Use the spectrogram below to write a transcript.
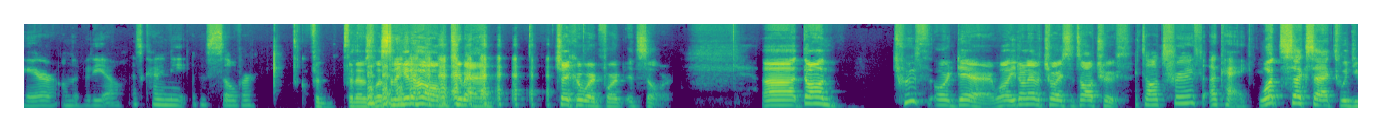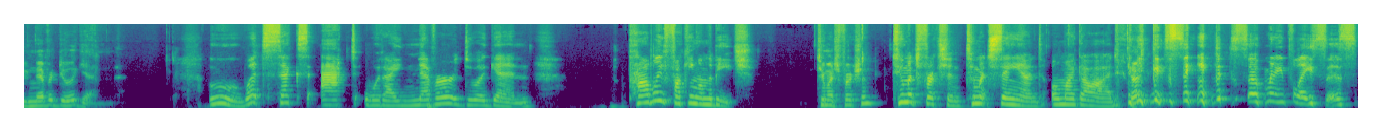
hair on the video. That's kind of neat the silver. For, for those listening at home, too bad. Take her word for it. It's silver. Uh, Dawn, truth or dare? Well, you don't have a choice. It's all truth. It's all truth. Okay. What sex act would you never do again? Ooh, what sex act would I never do again? Probably fucking on the beach. Too much friction? Too much friction, too much sand. Oh my God. Okay. you get sand in so many places.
